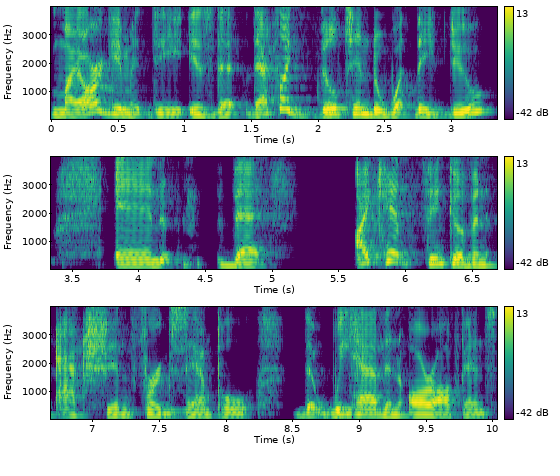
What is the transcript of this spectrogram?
my argument, D, is that that's like built into what they do, and that I can't think of an action, for example, that we have in our offense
